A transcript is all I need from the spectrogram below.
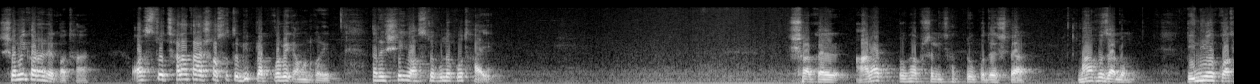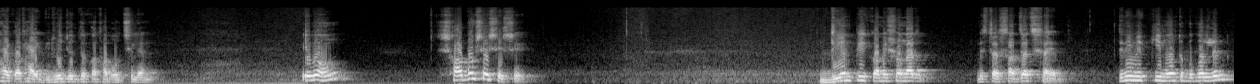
সমীকরণের কথা। অস্ত্র ছাড়া তারা সশস্ত্র বিপ্লব করবে কেমন করে? তাহলে সেই অস্ত্রগুলো কোথায়? সরকারের আর এক প্রভাবশালী ছাত্র উপদেষ্টা মাহফুজ আলম, তিনিও কথায় কথায় গৃহযুদ্ধের কথা বলছিলেন। এবং সর্বশেষ এসে ডিএমপি কমিশনার মিস্টার সাজ্জাদ সাহেব তিনি কি মন্তব্য করলেন?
